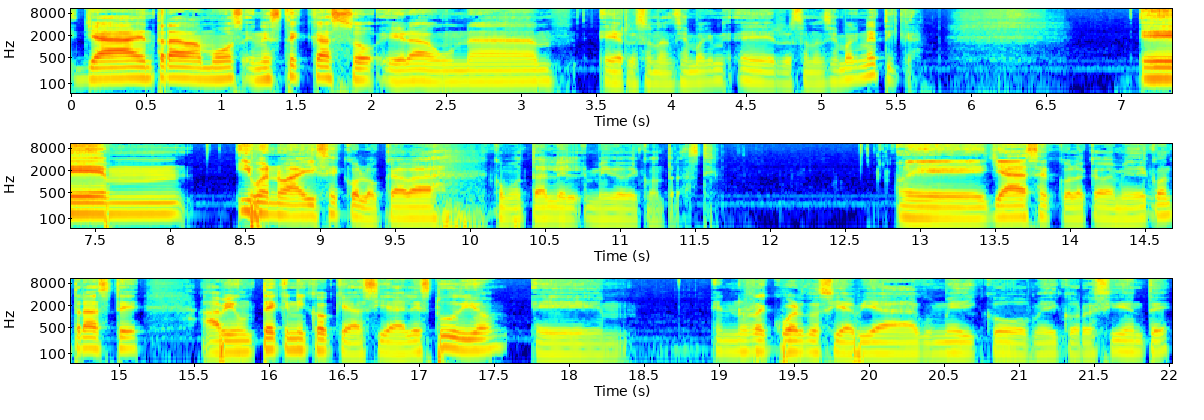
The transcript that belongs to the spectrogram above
ya entrábamos, en este caso era una eh, resonancia, eh, resonancia magnética. Em, y bueno, ahí se colocaba como tal el medio de contraste. Eh, ya se colocaba el medio de contraste. Había un técnico que hacía el estudio. Em, no recuerdo si había algún médico o médico residente.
